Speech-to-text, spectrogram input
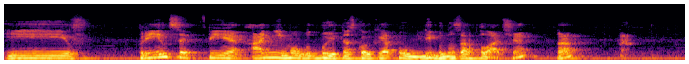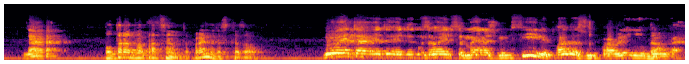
И, в принципе, они могут быть, насколько я помню, либо на зарплате, да? Да. Полтора-два процента, правильно я сказал? Ну, это, это, это называется менеджмент фи или плата за управление да. деньгами.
